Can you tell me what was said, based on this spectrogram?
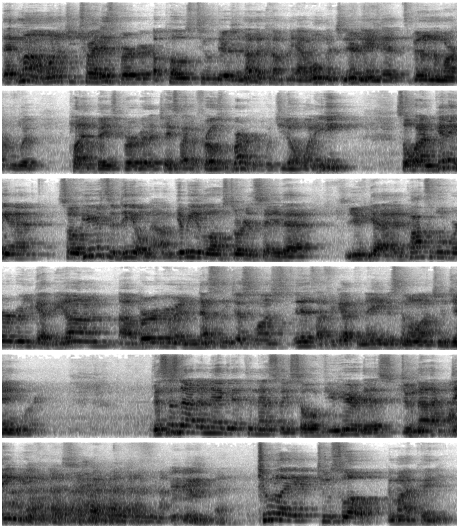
That mom, why don't you try this burger opposed to there's another company, I won't mention their name, that's been on the market with plant-based burger that tastes like a frozen burger, which you don't want to eat. So what I'm getting at, so here's the deal now. I'm giving you a long story to say that you got Impossible Burger, you got Beyond uh, Burger, and Nestle just launched this. I forgot the name. It's going to launch in January. This is not a negative to Nestle, so if you hear this, do not ding me for this. too late, too slow, in my opinion.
